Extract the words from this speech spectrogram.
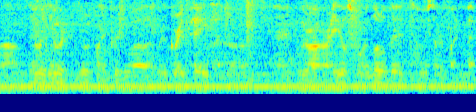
Um, they were they were they were playing pretty well at a great pace. Um, and we were on our heels for a little bit until we started fighting back.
